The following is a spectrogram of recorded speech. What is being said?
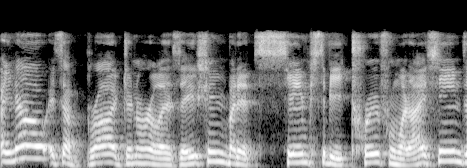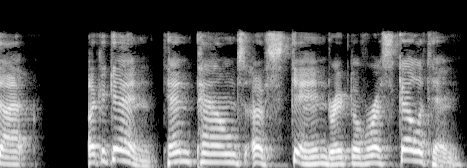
I know it's a broad generalization, but it seems to be true from what I've seen that, like again, 10 pounds of skin draped over a skeleton.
